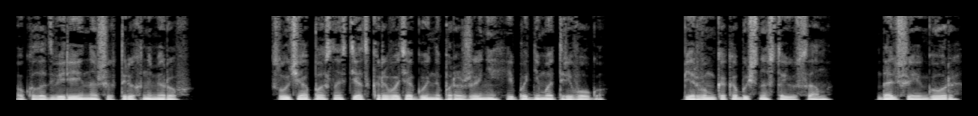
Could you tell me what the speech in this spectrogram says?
около дверей наших трех номеров. В случае опасности открывать огонь на поражение и поднимать тревогу. Первым, как обычно, стою сам. Дальше Егор,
